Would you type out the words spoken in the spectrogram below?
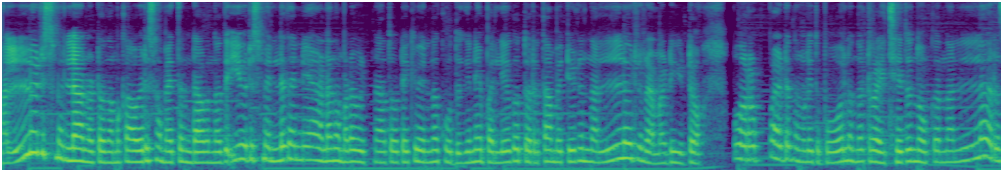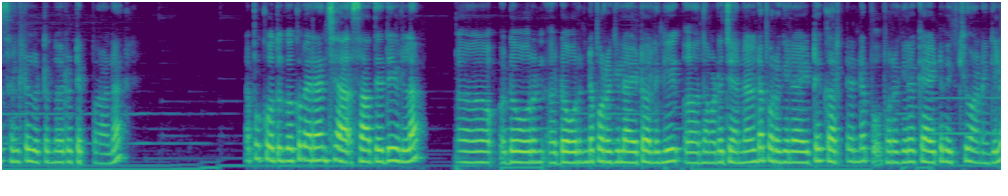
നല്ലൊരു സ്മെല്ലാണ് കേട്ടോ നമുക്ക് ആ ഒരു സമയത്ത് ഉണ്ടാവുന്നത്. ഈ ഒരു സ്മെല്ല് തന്നെയാണ് നമ്മുടെ വീട്ടിനകത്തോട്ടേക്ക് വരുന്ന കൊതുകിനെ പല്ലിയൊക്കെ തുരത്താൻ പറ്റിയൊരു നല്ലൊരു റെമഡി കേട്ടോ. അപ്പോൾ ഉറപ്പായിട്ട് നിങ്ങൾ ഇതുപോലെ ഒന്ന് ട്രൈ ചെയ്ത് നോക്കുക. നല്ല റിസൾട്ട് കിട്ടുന്ന ഒരു ടിപ്പാണ് അപ്പോൾ കൊതുകൊക്കെ വരാൻ സാധ്യതയുള്ള ഡോറി ഡോറിന്റെ പുറകിലായിട്ടോ അല്ലെങ്കിൽ നമ്മുടെ ജനലിന്റെ പുറകിലായിട്ട് കർട്ടന്റെ പുറകിലൊക്കെ ആയിട്ട് വെക്കുവാണെങ്കിൽ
